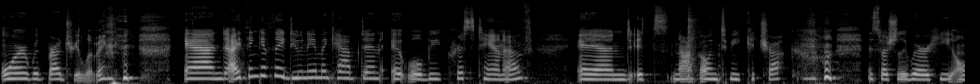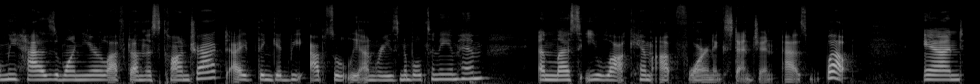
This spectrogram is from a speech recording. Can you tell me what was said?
or with Brad living. and I think if they do name a captain, it will be Chris Tanev and it's not going to be Tkachuk, especially where he only has one year left on this contract. I think it'd be absolutely unreasonable to name him unless you lock him up for an extension as well. And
